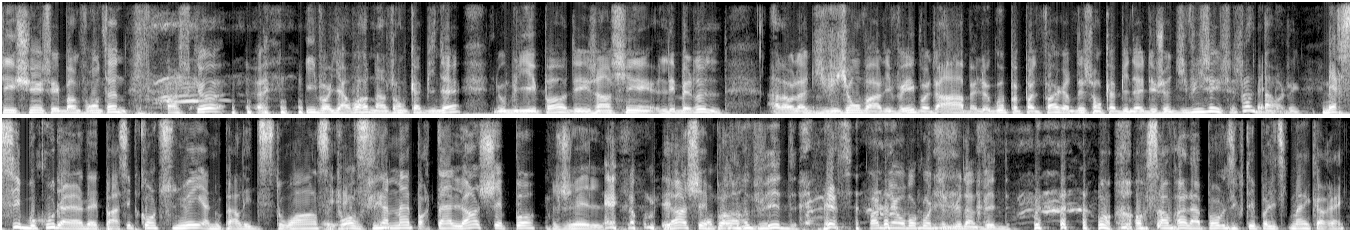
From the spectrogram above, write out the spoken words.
les chiens, c'est bonne fontaine. Parce que euh, il va y avoir dans son cabinet, n'oubliez pas, des anciens libéraux. Alors la division va arriver, il va dire Ah, ben le gars peut pas le faire, regardez, son cabinet est déjà divisé. C'est ça le danger. Merci beaucoup d'être passé. Puis continuez à nous parler d'histoire. C'est toi aussi. extrêmement important. Lâchez pas, Gilles. non, mais Lâchez on pas. part dans le vide. Pas bien, on va continuer dans le vide. on on s'en va à la pause. Écoutez, politiquement incorrect.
